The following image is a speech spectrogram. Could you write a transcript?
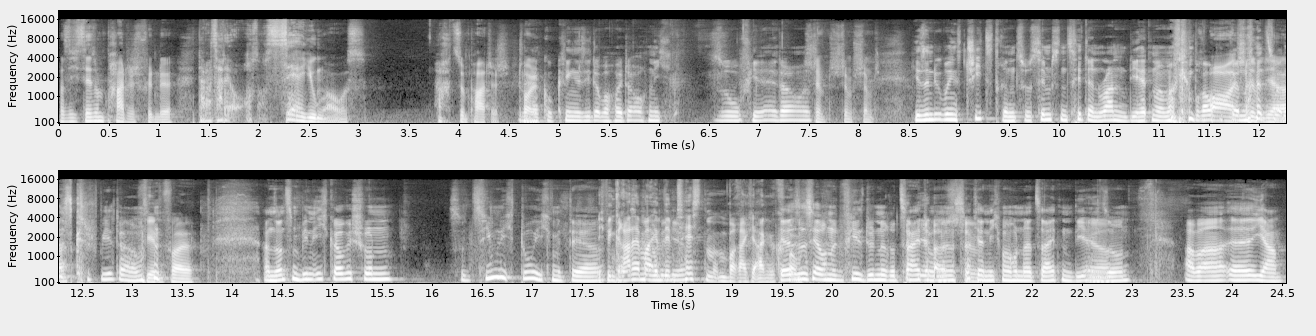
Was ich sehr sympathisch finde. Damals sah er auch noch sehr jung aus. Ach, sympathisch. Toll. Marco Klinge sieht aber heute auch nicht so viel älter aus. Stimmt, stimmt, stimmt. Hier sind übrigens Cheats drin zu Simpsons Hit and Run. Die hätten wir mal gebrauchen Oh, können, stimmt, als wir ja. das gespielt haben. Auf jeden Fall. Ansonsten bin ich, glaube ich, schon so ziemlich durch mit der. Ich bin gerade mal in dem. Testbereich Ja, angekommen. es ist ja auch eine viel dünnere Zeitung. Ja, es hat ja nicht mal 100 Seiten, die Ja. Endzone. Aber äh, ja.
